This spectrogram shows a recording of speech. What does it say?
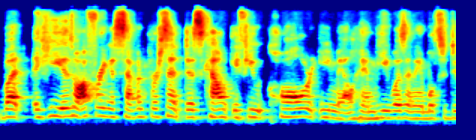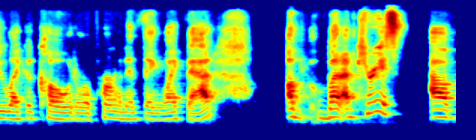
but he is offering a seven percent discount if you call or email him. He wasn't able to do like a code or a permanent thing like that. Uh, but I'm curious. Uh,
